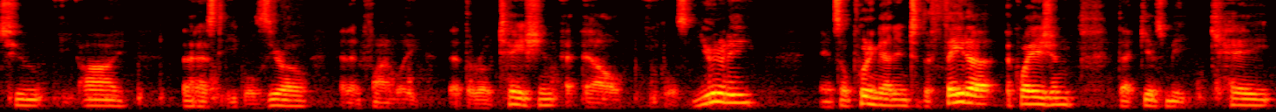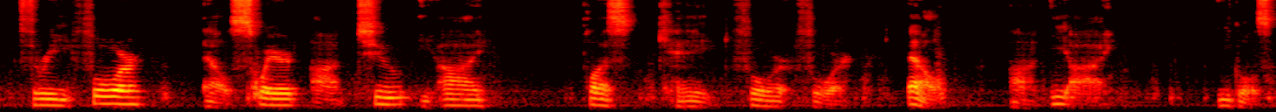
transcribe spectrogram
2EI. That has to equal 0. And then finally, that the rotation at L equals unity. And so putting that into the theta equation, that gives me K3, 4 L squared on 2EI plus K4, 4 L on EI equals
